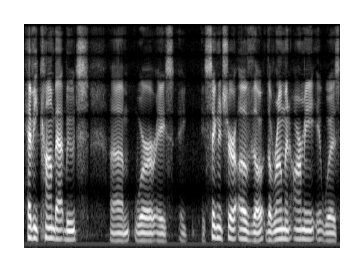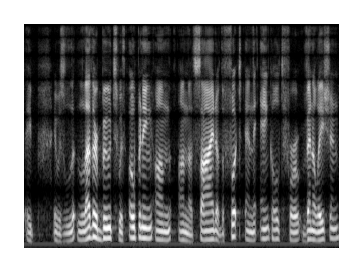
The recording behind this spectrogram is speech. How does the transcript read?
heavy combat boots um, were a, a, a, signature of the, the Roman army. It was, a, it was leather boots with opening on, on the side of the foot and the ankle for ventilation.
